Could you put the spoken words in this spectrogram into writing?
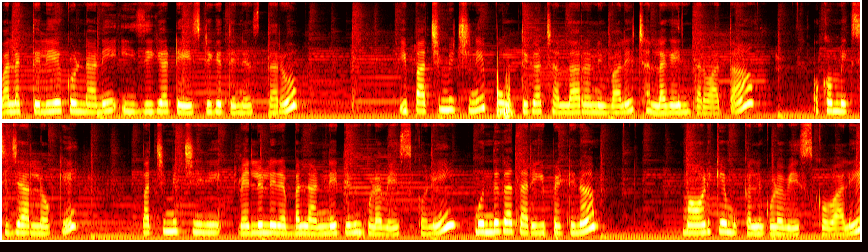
వాళ్ళకి తెలియకుండానే ఈజీగా టేస్టీగా తినేస్తారు. ఈ పచ్చిమిర్చిని పూర్తిగా చల్లారనివ్వాలి. చల్లగైన తర్వాత ఒక మిక్సీ జార్లోకి పచ్చిమిర్చిని వెల్లుల్లి రెబ్బలు అన్నిటిని కూడా వేసుకొని ముందుగా తరిగి పెట్టిన మామిడికాయ ముక్కల్ని కూడా వేసుకోవాలి.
